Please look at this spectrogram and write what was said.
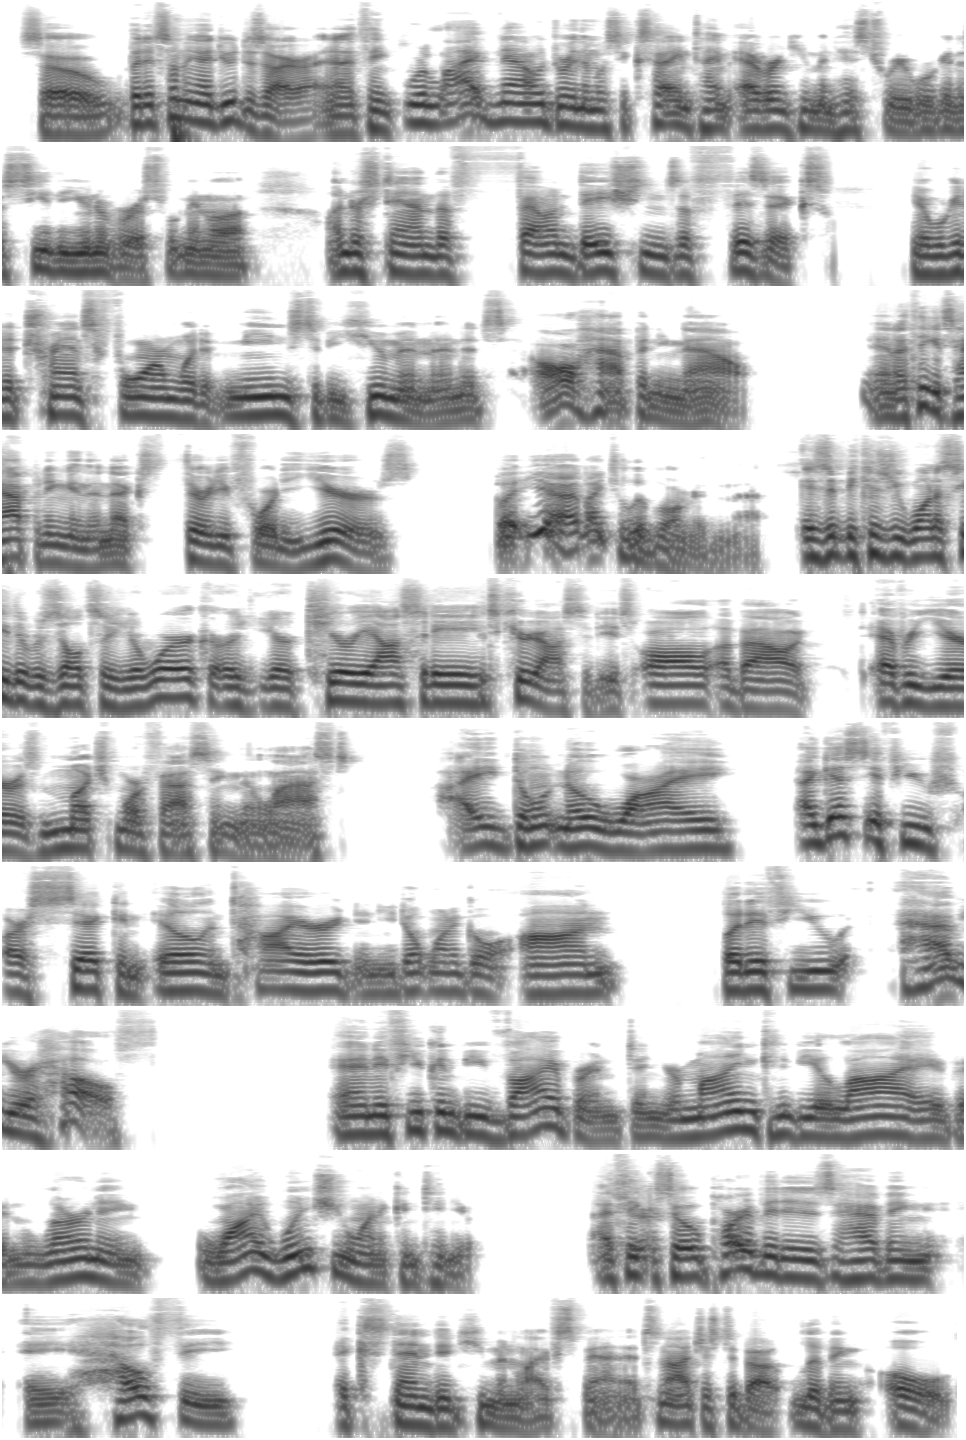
So, but it's something I do desire. And I think we're live now during the most exciting time ever in human history. We're going to see the universe. We're going to understand the foundations of physics you know, we're going to transform what it means to be human. And it's all happening now. And I think it's happening in the next 30, 40 years. But yeah, I'd like to live longer than that. Is it because you want to see the results of your work or your curiosity? It's curiosity. It's all about every year is much more fascinating than last. I don't know why. I guess if you are sick and ill and tired and you don't want to go on, but if you have your health and if you can be vibrant and your mind can be alive and learning, why wouldn't you want to continue? I think so. Part of it is having a healthy extended human lifespan. It's not just about living old.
